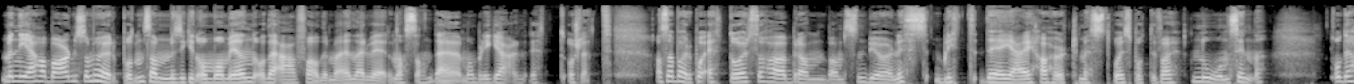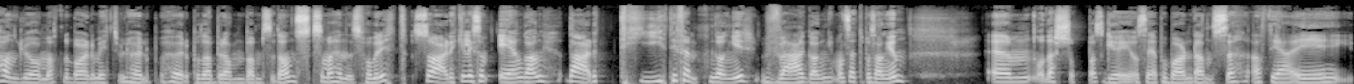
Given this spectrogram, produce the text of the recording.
Men jeg har barn som hører på den samme musikken om og om igjen, og det er fader meg enerverende, altså. Det, man blir gæren, rett og slett. Altså, bare på ett år så har brannbamsen Bjørnis blitt det jeg har hørt mest på i Spotify noensinne. Og det handler jo om at når barnet mitt vil høre, høre på da Brannbamsedans, som er hennes favoritt, så er det ikke liksom én gang. Da er det 10-15 ganger hver gang man setter på sangen. Um, og det er såpass gøy å se på barn danse at jeg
